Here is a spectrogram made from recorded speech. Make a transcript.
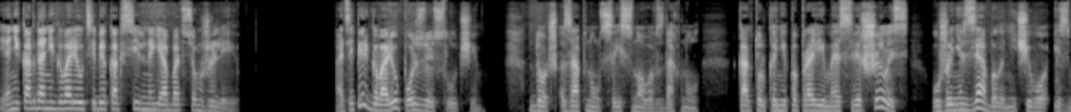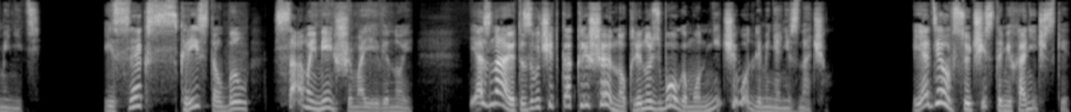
Я никогда не говорил тебе, как сильно я обо всем жалею. А теперь говорю, пользуясь случаем. Додж запнулся и снова вздохнул. Как только непоправимое свершилось, уже нельзя было ничего изменить. И секс с Кристал был самой меньшей моей виной. Я знаю, это звучит как клише, но, клянусь богом, он ничего для меня не значил. Я делал все чисто механически.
